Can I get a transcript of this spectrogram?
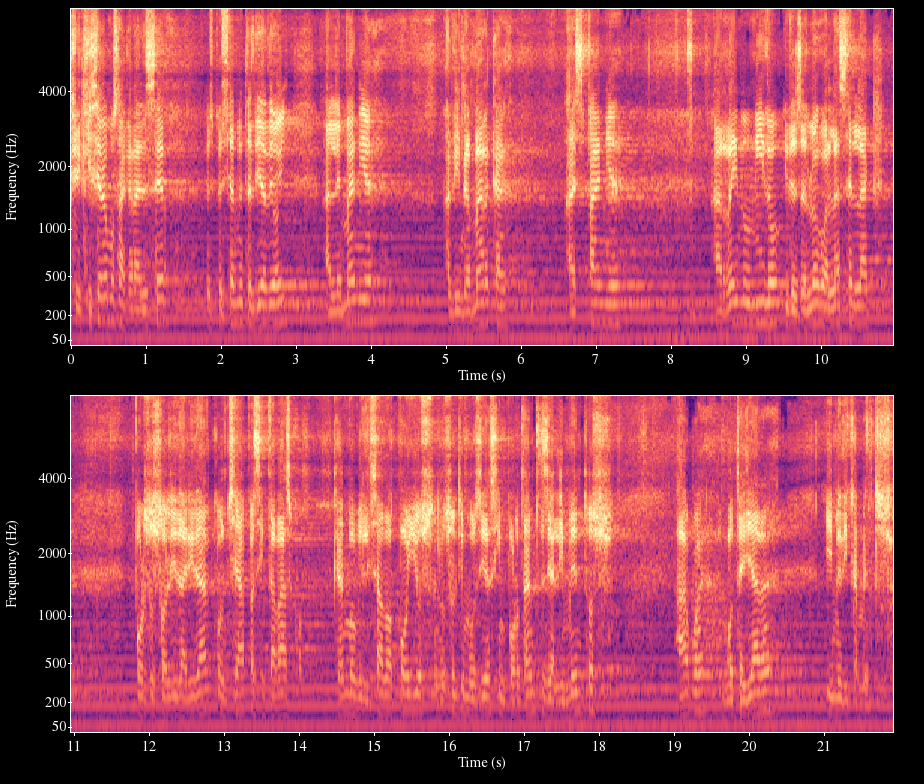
que quisiéramos agradecer especialmente el día de hoy Alemania, a Dinamarca, a España, a Reino Unido y desde luego a la CELAC por su solidaridad con Chiapas y Tabasco, que han movilizado apoyos en los últimos días importantes de alimentos, agua embotellada y medicamentos.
